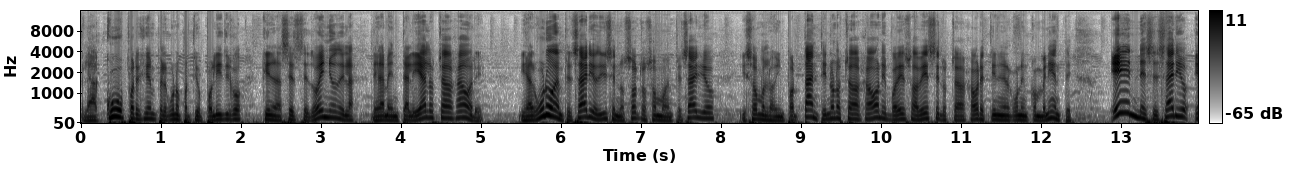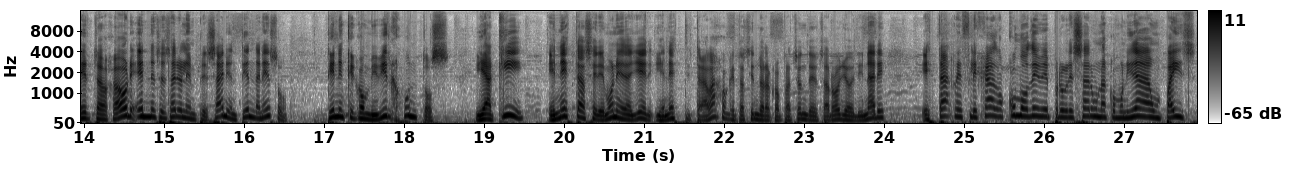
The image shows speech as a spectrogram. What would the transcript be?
La CUP, por ejemplo, algunos partidos políticos quieren hacerse dueños de la, de la mentalidad de los trabajadores. Y algunos empresarios dicen nosotros somos empresarios y somos los importantes, no los trabajadores, y por eso a veces los trabajadores tienen algún inconveniente. Es necesario el trabajador, es necesario el empresario, entiendan eso. Tienen que convivir juntos. Y aquí en esta ceremonia de ayer y en este trabajo que está haciendo la Corporación de Desarrollo de Linares, está reflejado cómo debe progresar una comunidad, un país,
